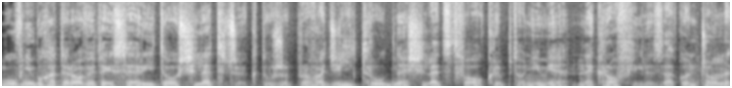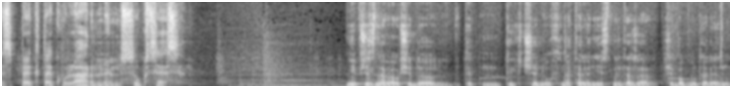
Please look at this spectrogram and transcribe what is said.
Główni bohaterowie tej serii to śledczy, którzy prowadzili trudne śledztwo o kryptonimie Nekrofil, zakończone spektakularnym sukcesem nie przyznawał się do ty, tych czynów na terenie cmentarza, czy wokół, terenu,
